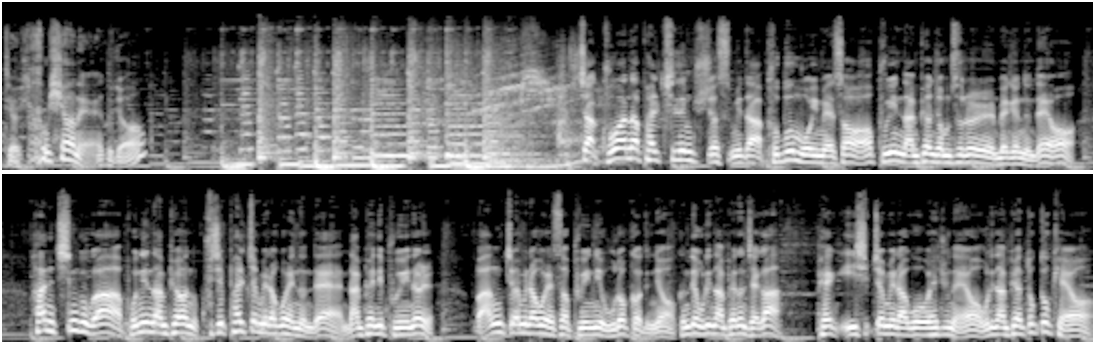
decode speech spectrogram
같아요. 참 희한해, 그죠? 자, 구하나 87님 주셨습니다. 부부 모임에서 부인 남편 점수를 매겼는데요. 한 친구가 본인 남편 98점이라고 했는데 남편이 부인을 빵점이라고 해서 부인이 울었거든요. 근데 우리 남편은 제가 120점이라고 해주네요. 우리 남편 똑똑해요.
